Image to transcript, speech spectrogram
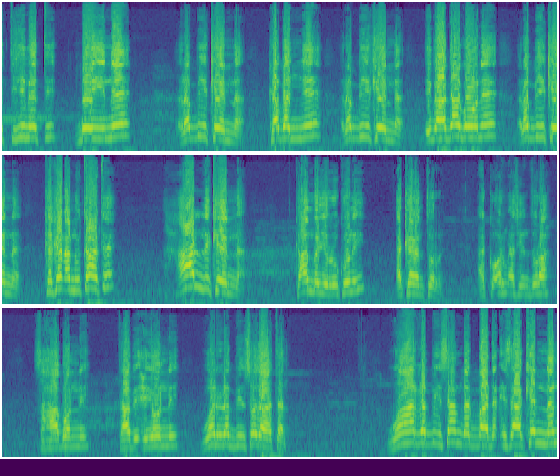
itti himetti beeyne rabbii keenna kabanye rabbii keenna ibaadaa goone rabbii keenna ka kadhannu taate haalli keenna. Ka amma jirru kuni akkanan turre. Akka ormi asin dura sahaabonni taabiciyoonni warri rabbiin sodaatan waan rabbi isaan barbaadan isaa kennan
